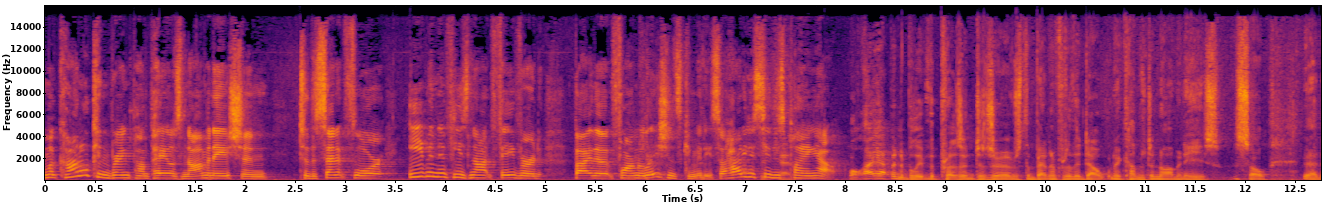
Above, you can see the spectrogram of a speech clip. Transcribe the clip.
McConnell can bring Pompeo's nomination to the Senate floor, even if he's not favored by the Foreign Relations Committee. So, how do you see this playing out? Well, I happen to believe the president deserves the benefit of the doubt when it comes to nominees. So, uh,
